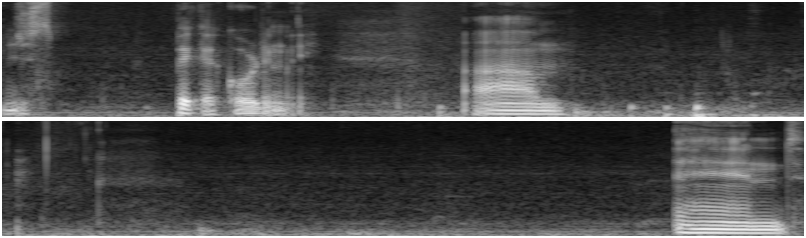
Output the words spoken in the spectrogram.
just pick accordingly. Um, and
